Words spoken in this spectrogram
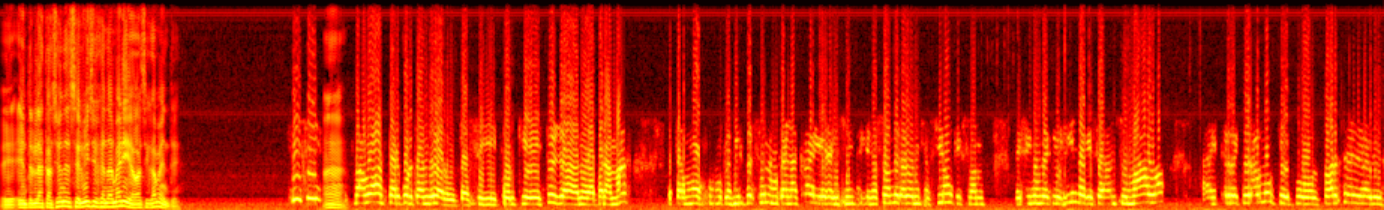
eh, entre la estación de servicio y Gendarmería, básicamente. Ah. vamos a estar cortando la ruta, sí, porque esto ya no da para más. Estamos como 3.000 personas acá en la calle, hay gente que no son de la organización, que son vecinos de Clorinda, que se han sumado a este reclamo que por parte de,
